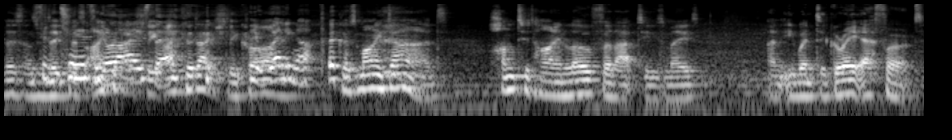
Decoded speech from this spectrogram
This sounds ridiculous. I could actually. I could actually cry. You're welling up. Because my dad hunted high and low for that Teasmade, and he went to great effort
